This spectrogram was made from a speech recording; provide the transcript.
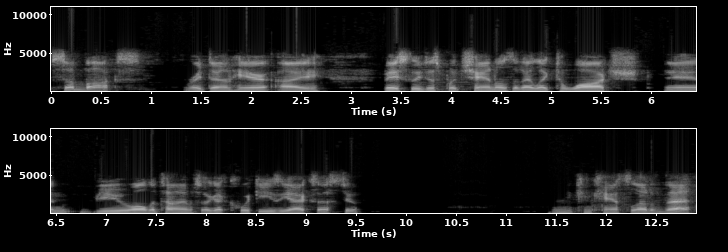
sub box. Right down here, I basically just put channels that I like to watch and view all the time, so I got quick, easy access to. And you can cancel out of that.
